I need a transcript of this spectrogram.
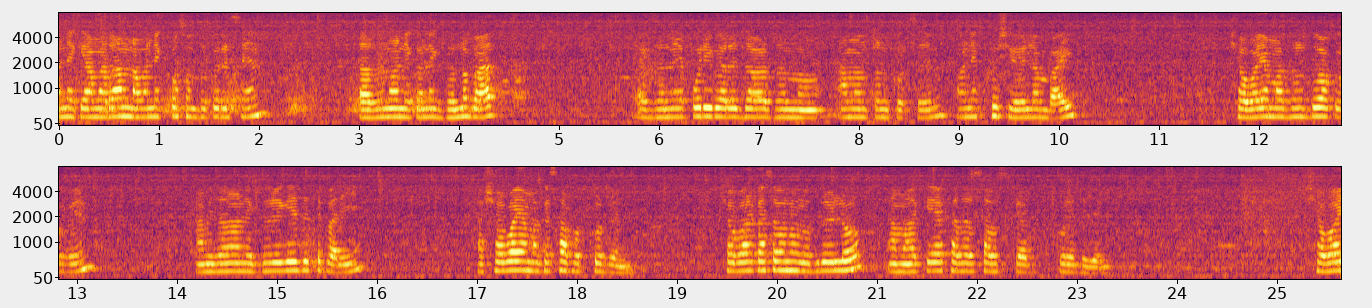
অনেকে আমার রান্না অনেক পছন্দ করেছেন, তার জন্য অনেক অনেক ধন্যবাদ। একজনে পরিবারে যাওয়ার জন্য আমন্ত্রণ করছেন, অনেক খুশি হইলাম ভাই। সবাই আমার জন্য দোয়া করবেন, আমি যেন অনেক দূরে গিয়ে যেতে পারি। আর সবাই আমাকে সাপোর্ট করবেন। সবার কাছে অনুরোধ রইল, আমাকে এক হাজার সাবস্ক্রাইব করে দেবেন। সবাই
